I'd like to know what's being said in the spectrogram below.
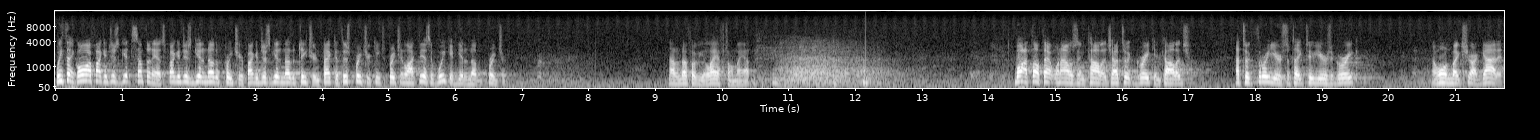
We think, oh, if I could just get something else, if I could just get another preacher, if I could just get another teacher. In fact, if this preacher keeps preaching like this, if we could get another preacher. Not enough of you laughed on that. well, I thought that when I was in college. I took Greek in college. I took three years to take two years of Greek. I wanted to make sure I got it.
